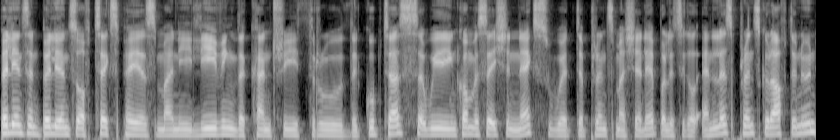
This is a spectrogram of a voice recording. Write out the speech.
Billions and billions of taxpayers' money leaving the country through the Guptas. We're in conversation next with the Prince Mashele, political analyst. Prince, good afternoon,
